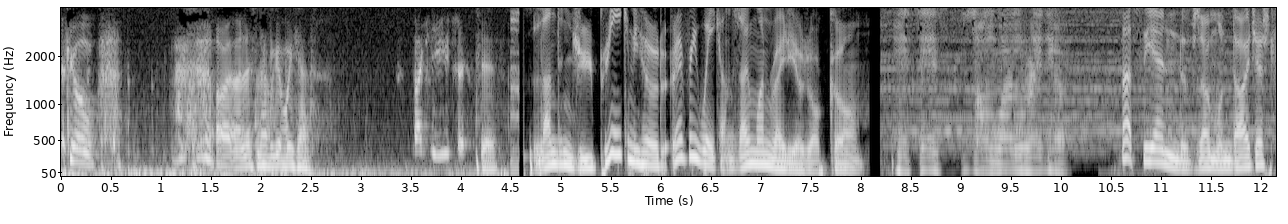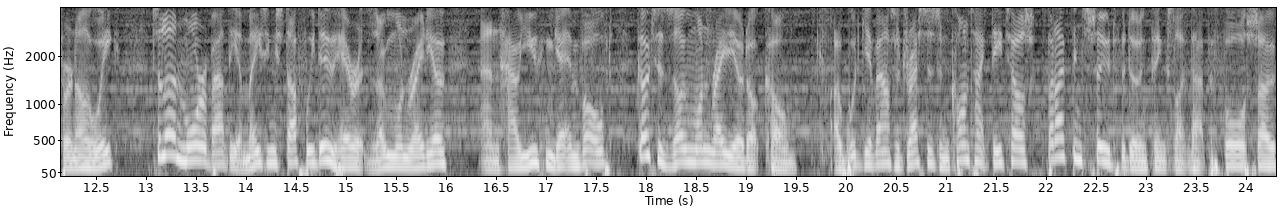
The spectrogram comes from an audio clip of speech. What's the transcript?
cool. All right, man, listen. Have a good weekend. Thank you, you too. Cheers. London GP can be heard every week on zone1radio.com. This is Zone 1 Radio. That's the end of Zone 1 Digest for another week. To learn more about the amazing stuff we do here at Zone 1 Radio and how you can get involved, go to zone1radio.com. I would give out addresses and contact details, but I've been sued for doing things like that before, so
